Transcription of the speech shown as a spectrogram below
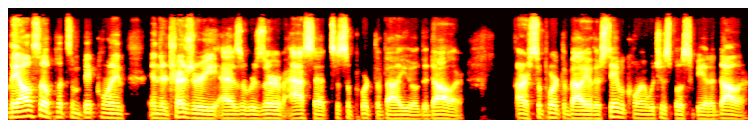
they also put some Bitcoin in their treasury as a reserve asset to support the value of the dollar or support the value of their stablecoin, which is supposed to be at a dollar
